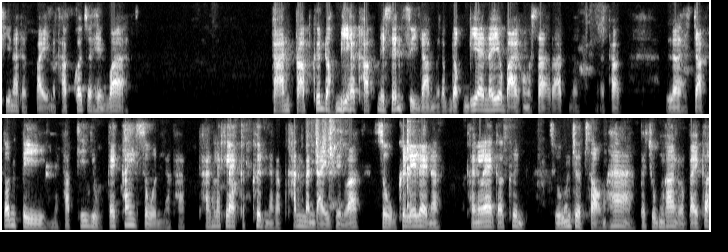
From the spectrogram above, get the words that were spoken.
ที่หน้าถัดไปนะครับ ก็จะเห็นว่า การปรับขึ้นดอกเบี้ยครับในเส้นสีดำนะครับ ดอกเบี้ยนโยบายของสหรัฐนะครับ แล้วจากต้นปีนะครับที่อยู่ใกล้ๆศูนย์นะครับครั้งแรก ๆ ก็ขึ้นนะครับ ขั้นบันไดเห็นว่าสูงขึ้นเรื่อยๆนะครั้งแรกก็ขึ้น 0.25 ประชุมข้างต่อไปก็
